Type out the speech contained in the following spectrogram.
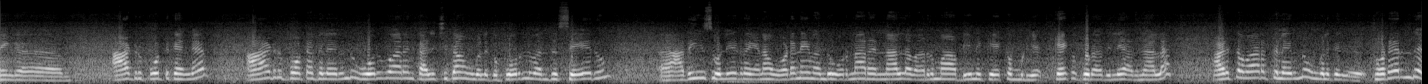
நீங்கள் ஆர்டர் போட்டுக்கோங்க. ஆர்டர் போட்டதுலேருந்து ஒரு வாரம் கழித்து தான் உங்களுக்கு பொருள் வந்து சேரும். அதையும் சொல்லிடுறேன். ஏன்னா உடனே வந்து ஒரு நாள் ரெண்டு நாளில் வருமா அப்படின்னு கேட்க முடிய கேட்கக்கூடாது இல்லையா? அதனால அடுத்த வாரத்திலேருந்து உங்களுக்கு தொடர்ந்து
